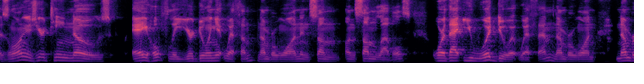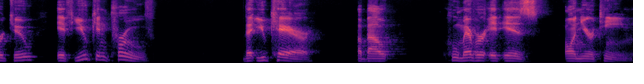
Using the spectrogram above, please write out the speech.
as long as your team knows a hopefully you're doing it with them number one in some on some levels or that you would do it with them number one. Number two if you can prove that you care about whomever it is on your team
